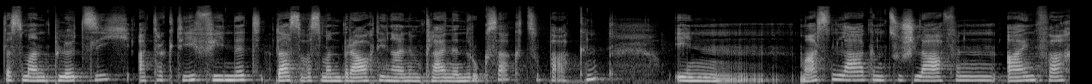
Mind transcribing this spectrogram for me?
dass man plötzlich attraktiv findet, das, was man braucht, in einem kleinen Rucksack zu packen, in Massenlagern zu schlafen, einfach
